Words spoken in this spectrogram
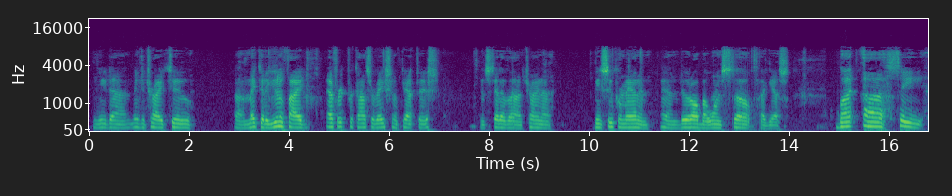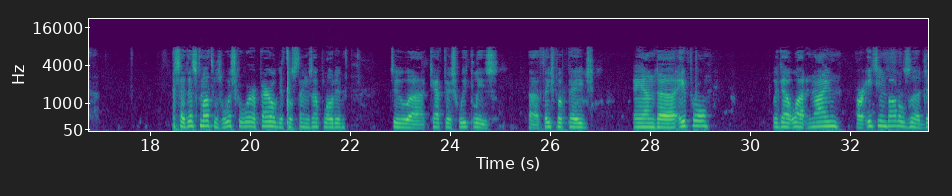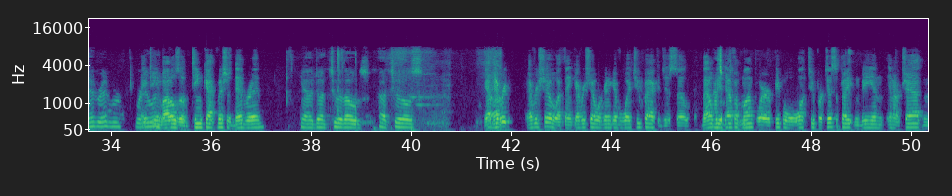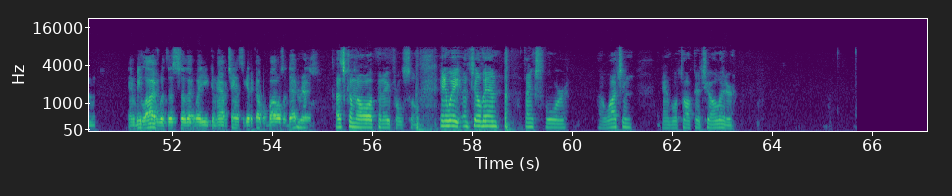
Need uh, need to try to uh, make it a unified effort for conservation of catfish instead of uh, trying to be Superman and, and do it all by oneself, I guess. But uh, see, said this month was Whiskerware Apparel. Get those things uploaded to uh, Catfish Weekly's uh, Facebook page. And uh, April, we got what nine or eighteen bottles of Dead Red. We're we're 18 doing. bottles of Team Catfish's Dead Red. Yeah, doing two of those. Uh, two of those. Yeah, every every show, I think every show we're going to give away two packages. So that'll be a definite month where people will want to participate and be in in our chat and and be live with us, so that way you can have a chance to get a couple bottles of Dead Red. That's coming all up in April. So, anyway, until then, thanks for Uh, watching, and we'll talk at y'all later.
